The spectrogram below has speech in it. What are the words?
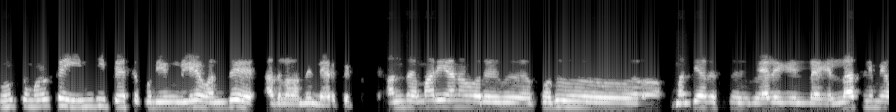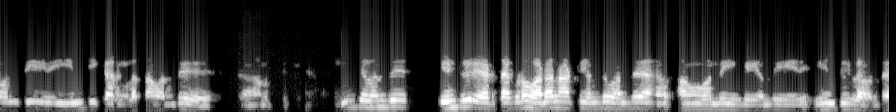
முழுக்க முழுக்க ஹிந்தி பேசக்கூடியவங்களே வந்து அதுல வந்து நெருப்பிட்டு அந்த மாதிரியான ஒரு பொது மத்திய அரசு வேலைகள்ல எல்லாத்துலயுமே வந்து ஹிந்திக்காரங்களை தான் வந்து அமைச்சிருக்காங்க இங்க வந்து இன்டர்வியூ எடுத்தா கூட வடநாட்டுல இருந்து வந்து அவங்க வந்து இங்க வந்து இன்டர்வியூல வந்து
